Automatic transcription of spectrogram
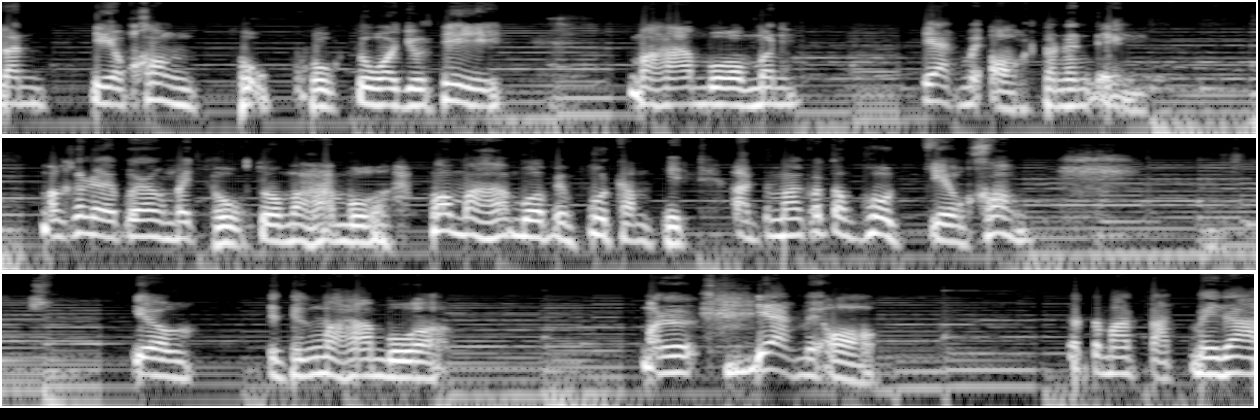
นันเกี่ยวข้องถูกถูกตัวอยู่ที่มหาบัวมันแยกไม่ออกเท่านั้นเอง มันก็เลยต้องไปถูกตัวมหาบัว เพราะมหาบัวเป็นผู้ทำผิดอาตมาก็ต้องพูดเกี่ยวข้อง เกี่ยวไปถึงมหาบัว มันแยกไม่ออกอาตมาตัดไม่ได้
